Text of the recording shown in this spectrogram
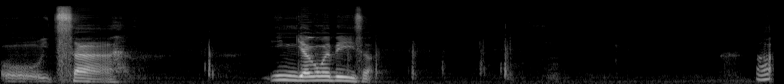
Oh izza. Inghia come pesa ah.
